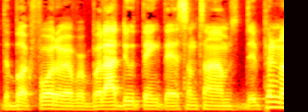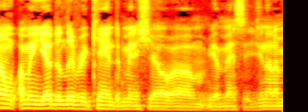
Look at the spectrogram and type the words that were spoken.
the buck forward or whatever. But I do think that sometimes, depending on, I mean, your delivery can diminish your um your message. You know what I mean?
